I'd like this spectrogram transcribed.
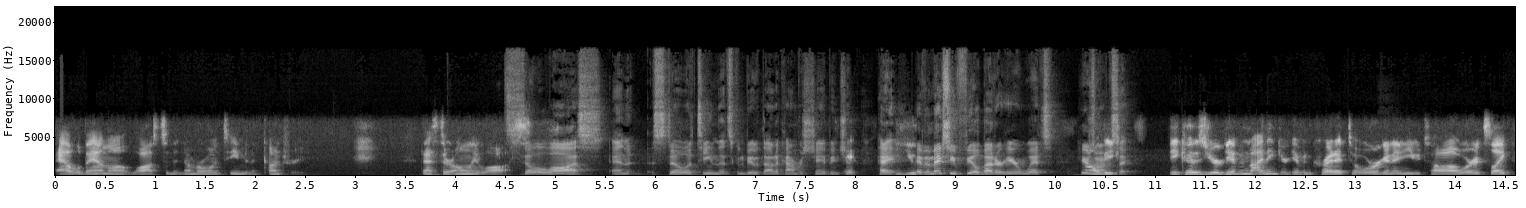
Alabama lost to the number one team in the country. That's their only loss. Still a loss, and still a team that's going to be without a conference championship. Hey, You- if it makes you feel better here, Wits, here's what I'm saying. Because you're giving I think you're giving credit to Oregon and Utah where it's like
